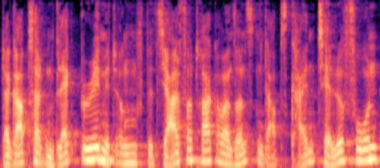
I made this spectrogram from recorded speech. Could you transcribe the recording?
Da gab es halt ein BlackBerry mit irgendeinem Spezialvertrag, aber ansonsten gab es kein Telefon,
